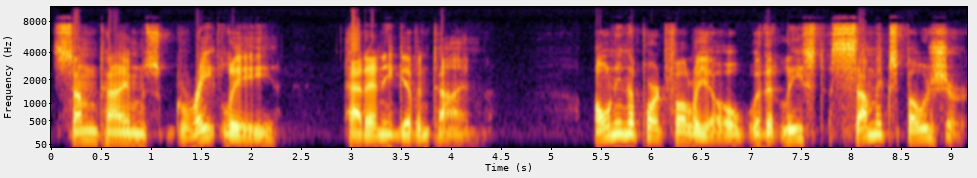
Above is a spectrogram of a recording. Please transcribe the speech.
sometimes greatly at any given time. Owning a portfolio with at least some exposure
